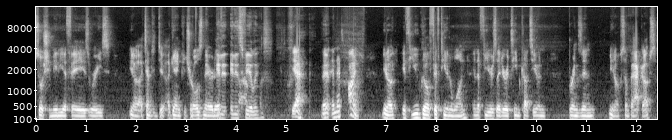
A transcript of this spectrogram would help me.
social media phase where he's you know attempting to again control his narrative, in, in his feelings yeah, Yeah. And, that's fine. You know, if you go 15 and one, and a few years later a team cuts you and brings in you know some backups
